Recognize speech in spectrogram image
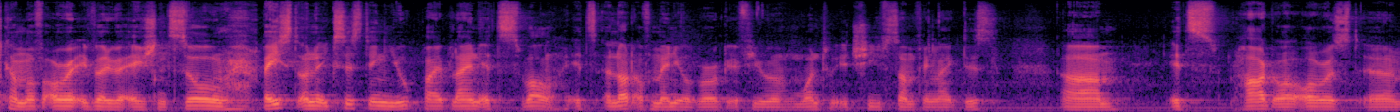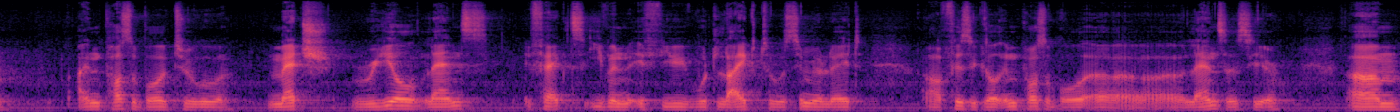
Outcome of our evaluation. So, based on the existing nuke pipeline, it's, well, it's a lot of manual work if you want to achieve something like this. Um, it's hard or almost uh, impossible to match real lens effects, even if you would like to simulate uh, physical impossible uh, lenses here um,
